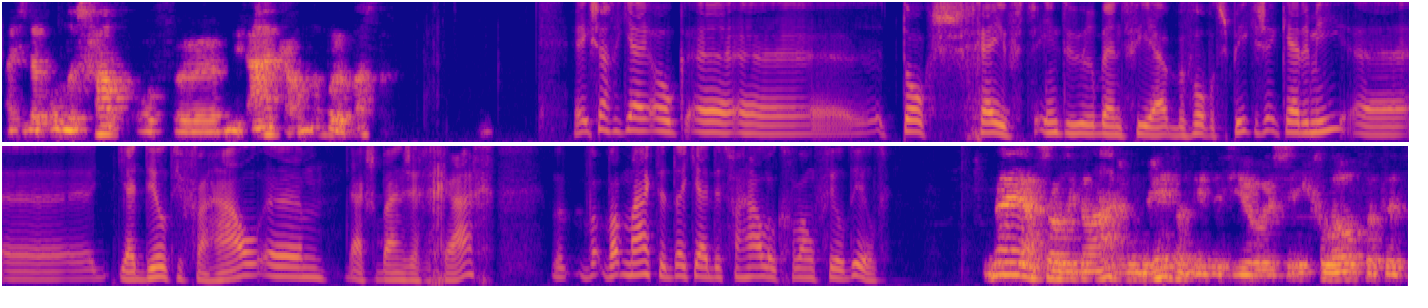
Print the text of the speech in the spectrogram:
als je dat onderschat of uh, niet aan kan, dan wordt het lastig. Ik zag dat jij ook uh, uh, talks geeft, in te huren bent via bijvoorbeeld Speakers Academy. Jij deelt je verhaal, ehm, ja, ik zou bijna zeggen graag. wat maakt het dat jij dit verhaal ook gewoon veel deelt? Nou ja, zoals ik al aangaf in het begin van het interview, is ik geloof dat het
